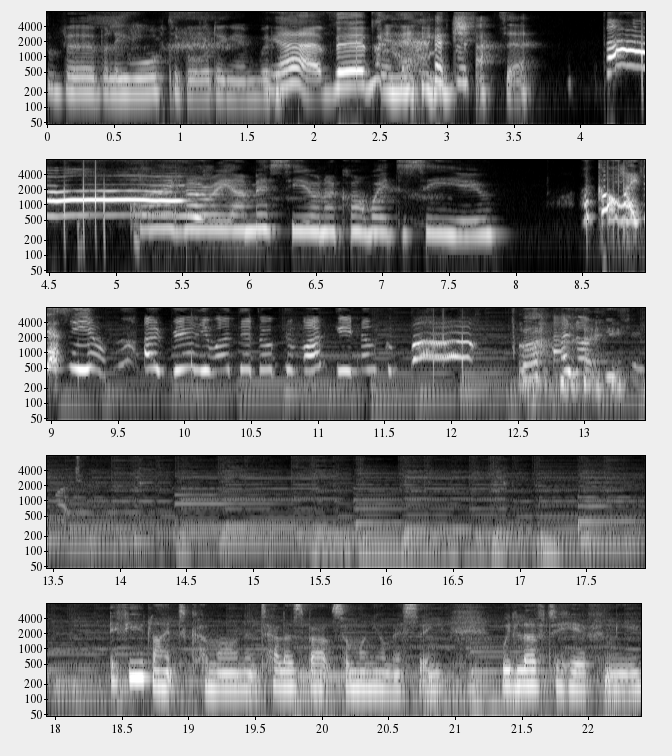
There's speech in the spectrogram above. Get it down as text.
Verbally waterboarding him with Yeah, verb. inane chatter. Bye, Harry. I miss you and I can't wait to see you. I can't wait to see you. I really want to talk to Monkey. No, goodbye. Bye. I love you so much. If you'd like to come on and tell us about someone you're missing, we'd love to hear from you.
